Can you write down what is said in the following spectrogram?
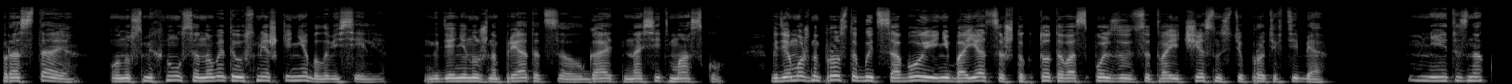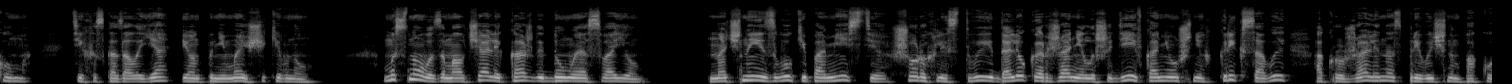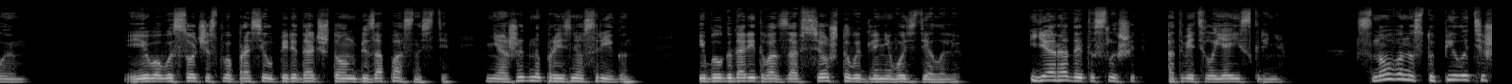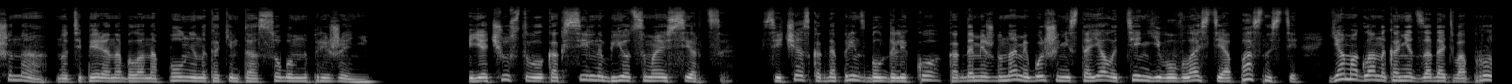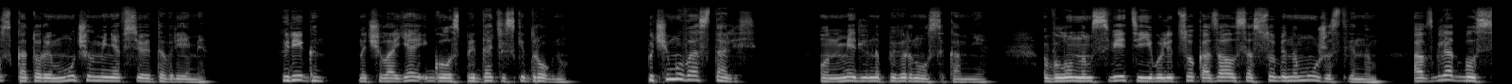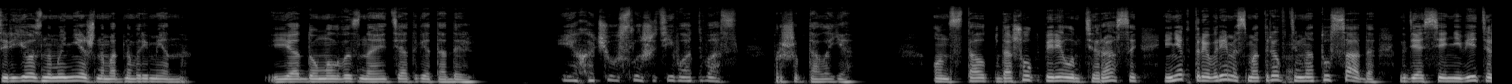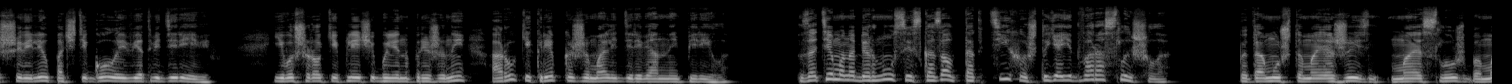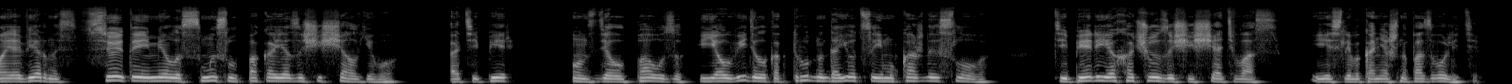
«Простая, он усмехнулся, но в этой усмешке не было веселья. Где не нужно прятаться, лгать, носить маску. Где можно просто быть собой и не бояться, что кто-то воспользуется твоей честностью против тебя. «Мне это знакомо», — тихо сказала я, и он, понимающе кивнул. Мы снова замолчали, каждый думая о своем. Ночные звуки поместья, шорох листвы, далекое ржание лошадей в конюшнях, крик совы окружали нас привычным покоем. «Его высочество просил передать, что он в безопасности», — неожиданно произнес Риган, «и благодарит вас за все, что вы для него сделали». «Я рада это слышать», — ответила я искренне. Снова наступила тишина, но теперь она была наполнена каким-то особым напряжением. Я чувствовал, как сильно бьется мое сердце. Сейчас, когда принц был далеко, когда между нами больше не стояла тень его власти и опасности, я могла, наконец, задать вопрос, который мучил меня все это время. «Риган», — начала я, и голос предательски дрогнул. «Почему вы остались?» Он медленно повернулся ко мне. В лунном свете его лицо казалось особенно мужественным, а взгляд был серьезным и нежным одновременно. «Я думал, вы знаете ответ, Адель». «Я хочу услышать его от вас», — прошептала я. Он встал, подошел к перилам террасы и некоторое время смотрел в темноту сада, где осенний ветер шевелил почти голые ветви деревьев. Его широкие плечи были напряжены, а руки крепко сжимали деревянные перила. Затем он обернулся и сказал так тихо, что я едва расслышала. Потому что моя жизнь, моя служба, моя верность — все это имело смысл, пока я защищал его. А теперь он сделал паузу, и я увидела, как трудно дается ему каждое слово. «Теперь я хочу защищать вас, если вы, конечно, позволите».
